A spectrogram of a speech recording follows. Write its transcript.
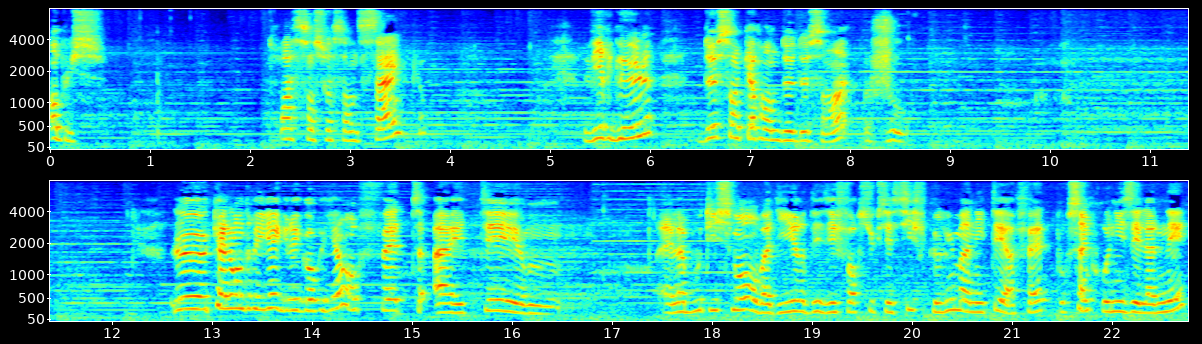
en plus. 365, virgule, 242-201 jours. Le calendrier grégorien, en fait, a été euh, l'aboutissement, on va dire, des efforts successifs que l'humanité a fait pour synchroniser l'année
